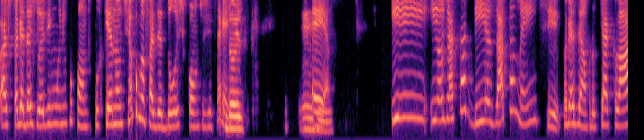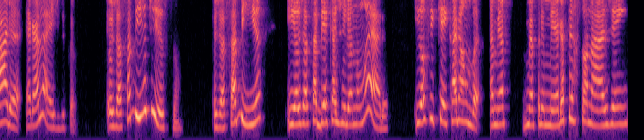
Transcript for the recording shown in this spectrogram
a história das duas em um único conto, porque não tinha como eu fazer dois contos diferentes. Dois. Uhum. É. E, e eu já sabia exatamente, por exemplo, que a Clara era lésbica. Eu já sabia disso. Eu já sabia. E eu já sabia que a Júlia não era. E eu fiquei, caramba, a minha, minha primeira personagem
